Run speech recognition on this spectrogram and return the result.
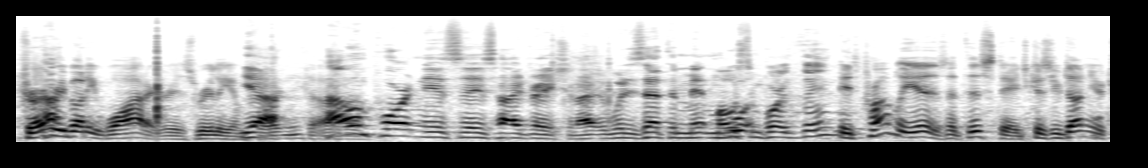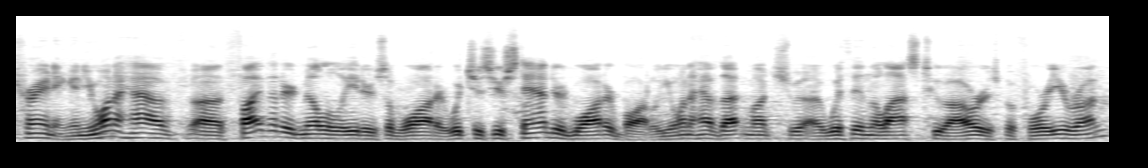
For everybody, water is really important. Yeah. important. How Uh, important is, is hydration? I, what, is that the most Well, important thing? It probably is at this stage because you've done your training and you want to have uh, 500 milliliters of water, which is your standard water bottle. You want to have that much uh, within the last two hours before you run.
